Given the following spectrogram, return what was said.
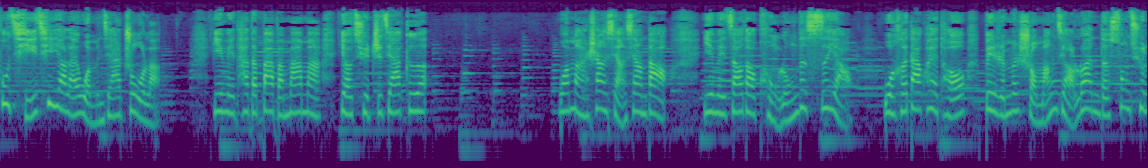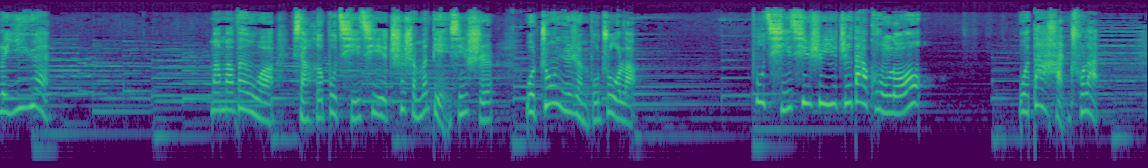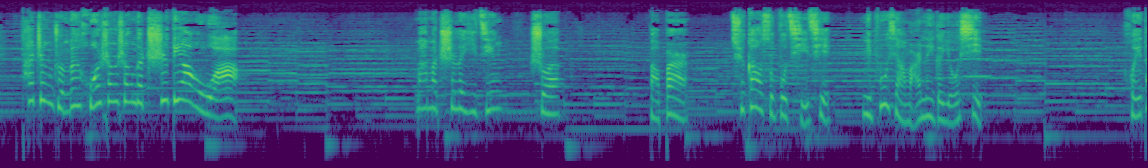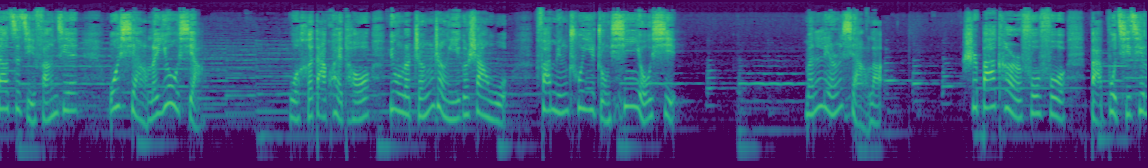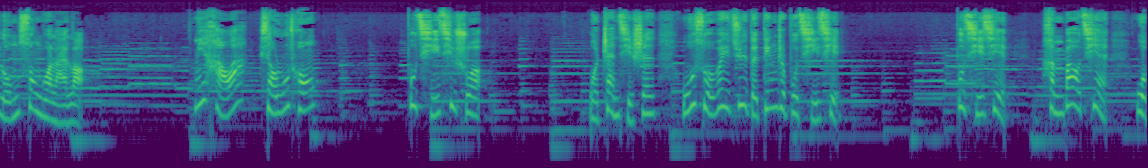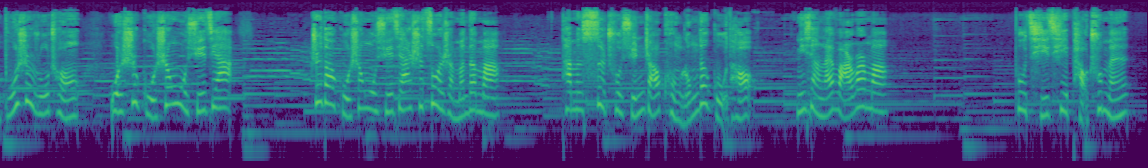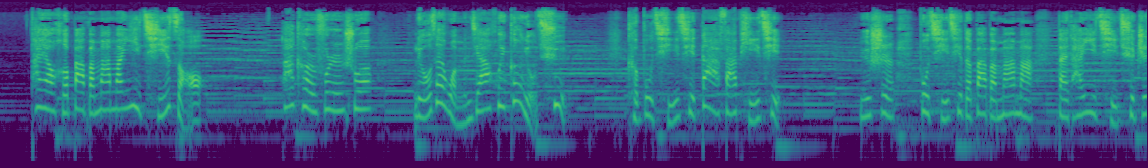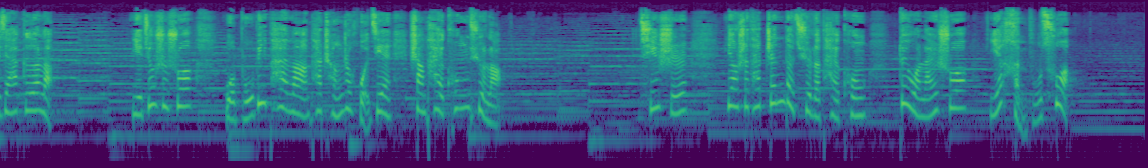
布奇奇要来我们家住了，因为他的爸爸妈妈要去芝加哥。我马上想象到，因为遭到恐龙的撕咬。我和大块头被人们手忙脚乱的送去了医院。妈妈问我想和布奇奇吃什么点心时，我终于忍不住了。布奇奇是一只大恐龙，我大喊出来，他正准备活生生的吃掉我。妈妈吃了一惊，说：“宝贝儿，去告诉布奇奇。”你不想玩那个游戏。回到自己房间，我想了又想。我和大块头用了整整一个上午，发明出一种新游戏。门铃响了，是巴克尔夫妇把布奇奇龙送过来了。你好啊，小蠕虫，布奇奇说。我站起身，无所畏惧的盯着布奇奇。布奇奇，很抱歉，我不是蠕虫，我是古生物学家。知道古生物学家是做什么的吗？他们四处寻找恐龙的骨头。你想来玩玩吗？布奇奇跑出门，他要和爸爸妈妈一起走。巴克尔夫人说：“留在我们家会更有趣。”可布奇奇大发脾气。于是，布奇奇的爸爸妈妈带他一起去芝加哥了。也就是说，我不必盼望他乘着火箭上太空去了。其实，要是他真的去了太空，对我来说也很不错。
